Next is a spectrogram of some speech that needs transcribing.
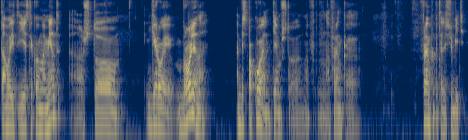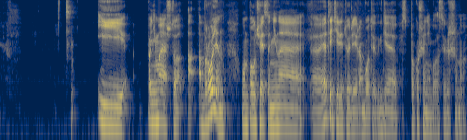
там вот есть такой момент, что герой Бролина обеспокоен тем, что на Фрэнка, Фрэнка пытались убить. И понимая, что а, а Бролин, он, получается, не на э, этой территории работает, где покушение было совершено.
